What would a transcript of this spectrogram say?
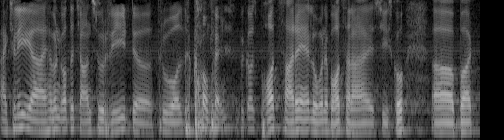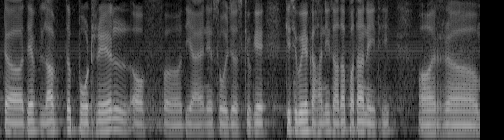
Uh, I haven't got the chance to read uh, through all the comments because बहुत सारे हैं लोगों ने बहुत सराहा है इस चीज़ को। Uh, but uh, they've loved the portrayal of uh, the INA soldiers क्योंकि किसी को ये कहानी ज़्यादा पता नहीं थी और um,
